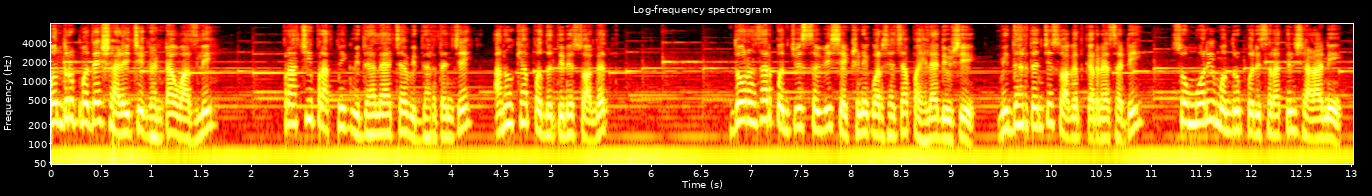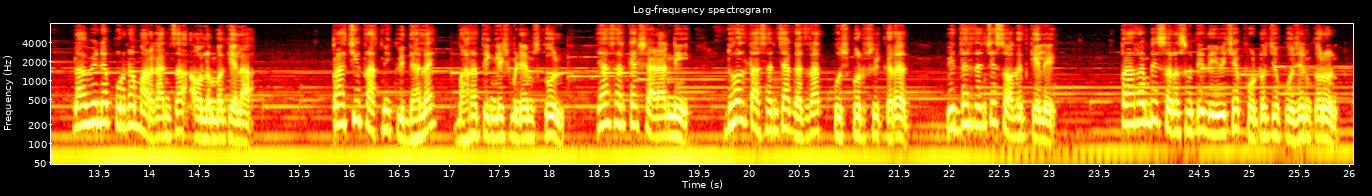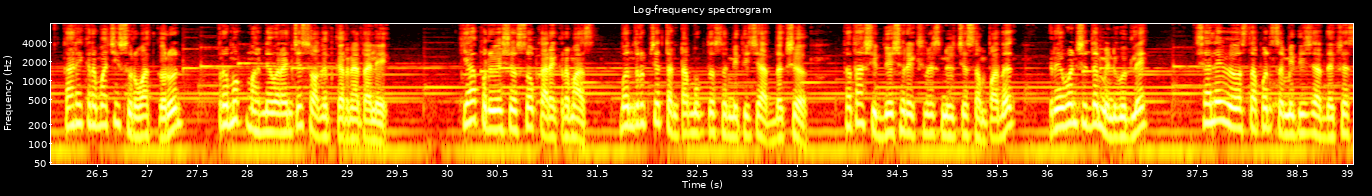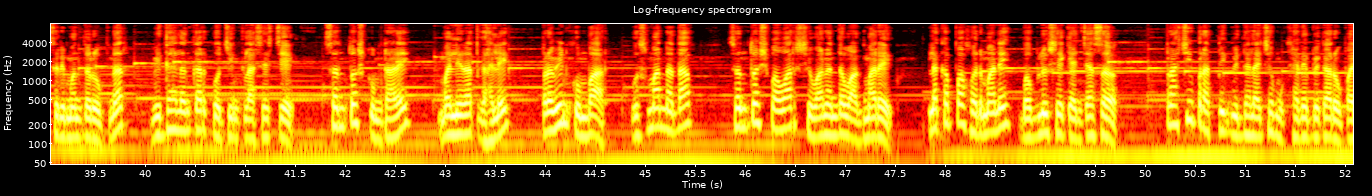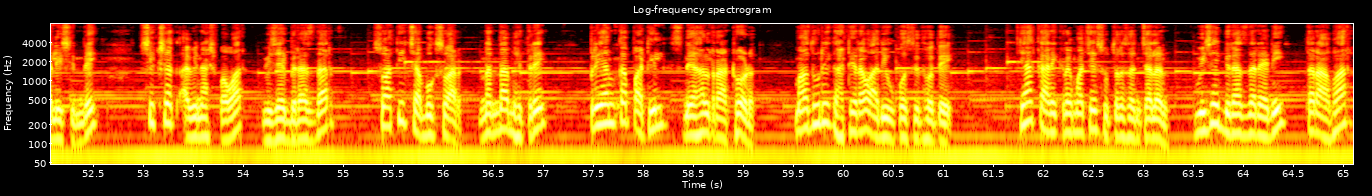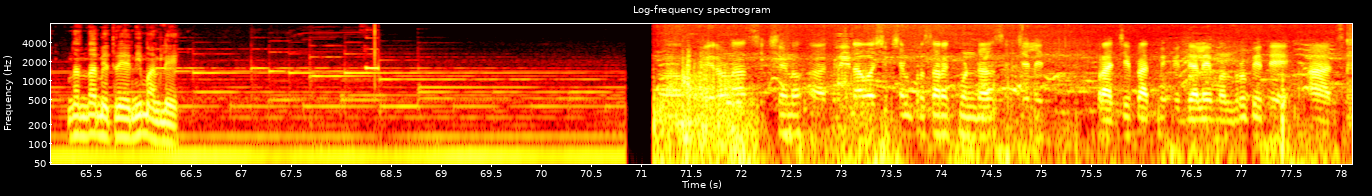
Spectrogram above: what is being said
मंद्रुपमध्ये शाळेची घंटा वाजली. प्राची प्राथमिक विद्यालयाच्या विद्यार्थ्यांचे अनोख्या पद्धतीने स्वागत. दोन हजार पंचवीस सव्वीस शैक्षणिक वर्षाच्या पहिल्या दिवशी विद्यार्थ्यांचे स्वागत करण्यासाठी सोमवारी मंद्रुप परिसरातील शाळांनी नाविन्यपूर्ण मार्गांचा अवलंब केला. प्राची प्राथमिक विद्यालय भारत इंग्लिश मीडियम स्कूल यासारख्या शाळांनी ढोल तासांच्या गजरात पुष्पवृष्टी करत विद्यार्थ्यांचे स्वागत केले. प्रारंभी सरस्वती देवीचे फोटोचे पूजन करून कार्यक्रमाची सुरुवात करून प्रमुख मान्यवरांचे स्वागत करण्यात आले. या प्रवेशोत्सव कार्यक्रमास बंदरूपचे तंटामुक्त समितीचे अध्यक्ष तथा सिद्धेश्वर एक्सप्रेस न्यूजचे संपादक रेवणसिद्ध मेंडगुदले शालेय व्यवस्थापन समितीचे अध्यक्ष श्रीमंत रुपनर विद्यालंकार कोचिंग क्लासेसचे संतोष कुमठाळे मल्लीनाथ घाले प्रवीण कुंभार उस्मान नदाब संतोष पवार शिवानंद वाघमारे लकप्पा फरमाने बबलू शेख यांच्यासह प्राची प्राथमिक विद्यालयाचे मुख्याध्यापिका रुपाली शिंदे शिक्षक अविनाश पवार विजय बिराजदार स्वाती चाबुकस्वार नंदा म्हेत्रे प्रियांका पाटील स्नेहल राठोड माधुरी घाटेराव आदी उपस्थित होते. या कार्यक्रमाचे सूत्रसंचालन विजय बिराजदार यांनी तर आभार नंदा मेत्रे यांनी मानले. प्रेरणा शिक्षण क्रीडा व शिक्षण प्रसारक मंडळ संचालित प्राची प्राथमिक विद्यालय मंद्रुप येथे आज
